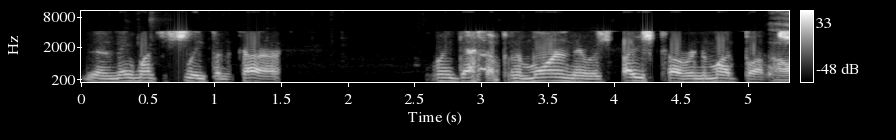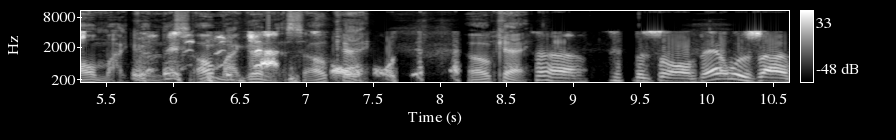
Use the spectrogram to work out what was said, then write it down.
and they went to sleep in the car. When I got up in the morning, there was ice covering the mud puddles. Oh my goodness. Oh my goodness. Okay. Oh, Okay. uh, but so that was our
